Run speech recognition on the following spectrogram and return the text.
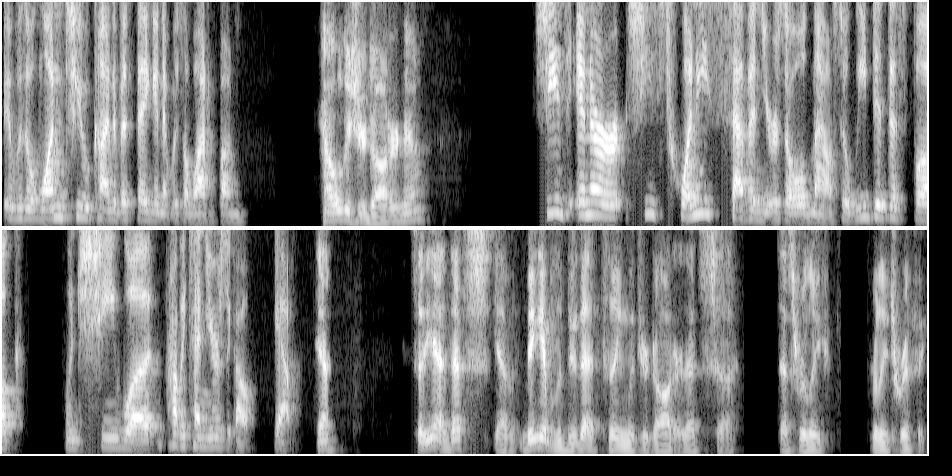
it was a one two kind of a thing and it was a lot of fun. How old is your daughter now? She's in her she's 27 years old now so we did this book when she was probably 10 years ago yeah. Yeah. So yeah that's yeah being able to do that thing with your daughter that's uh that's really really terrific.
